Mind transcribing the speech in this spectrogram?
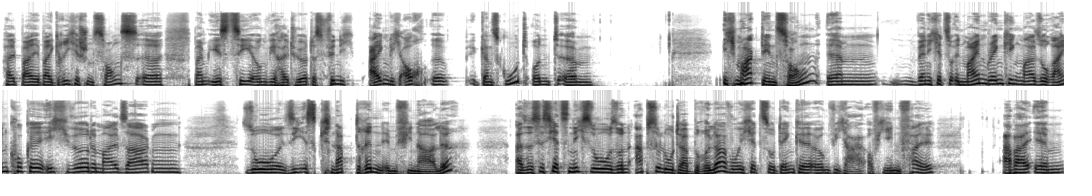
halt bei, bei griechischen Songs äh, beim ESC irgendwie halt hört. Das finde ich eigentlich auch äh, ganz gut und ähm, ich mag den Song. Ähm, wenn ich jetzt so in mein Ranking mal so reingucke, ich würde mal sagen, so, sie ist knapp drin im Finale. Also es ist jetzt nicht so, so ein absoluter Brüller, wo ich jetzt so denke, irgendwie, ja, auf jeden Fall. Aber ähm,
